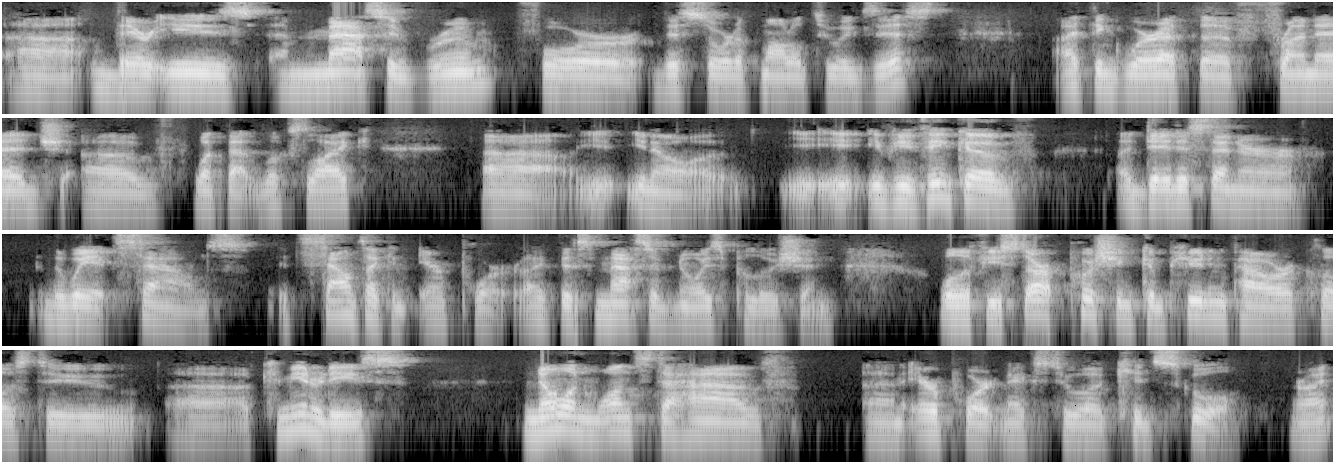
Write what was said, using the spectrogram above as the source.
uh, there is a massive room for this sort of model to exist. I think we're at the front edge of what that looks like. Uh, you, you, know, if you think of a data center, the way it sounds, it sounds like an airport, like this massive noise pollution. Well, if you start pushing computing power close to uh, communities, no one wants to have an airport next to a kid's school, right?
